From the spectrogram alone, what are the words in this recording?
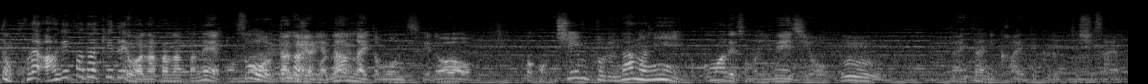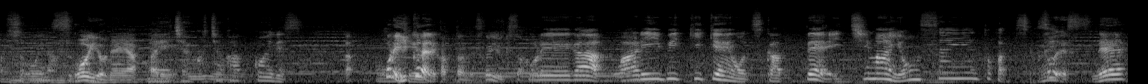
でもこれ上げただけではなかなかねこんそうなラグジュアリーにはなんないと思うんですけどやっぱこうシンプルなのにここまでそのイメージをうん。大胆に変えてくるティッシュさんやっぱりすごいな。すごいよねやっぱり。めちゃくちゃかっこいいですあこれいくらで買ったんですかゆうきさん。これが割引券を使って1万4000円とかですかね。そうですね。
